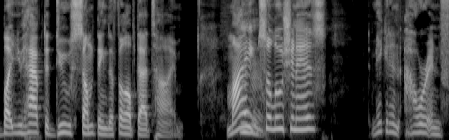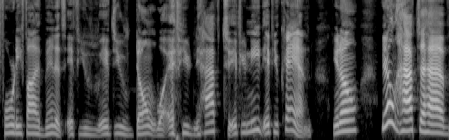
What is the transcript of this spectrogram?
but you have to do something to fill up that time. My Mhm. solution is make it an hour and 45 minutes if you if you don't if you have to if you need if you can you know you don't have to have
